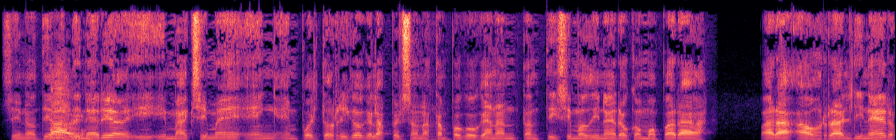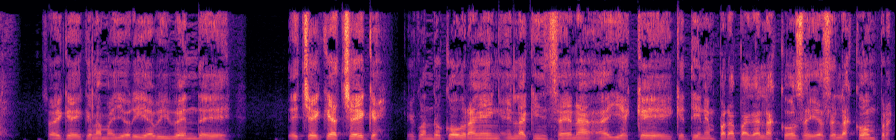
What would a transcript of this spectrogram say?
Si no tienen dinero y, y máxime en, en Puerto Rico, que las personas tampoco ganan tantísimo dinero como para, para ahorrar dinero. O sea, que, que la mayoría viven de, de cheque a cheque, que cuando cobran en, en la quincena, ahí es que, que tienen para pagar las cosas y hacer las compras.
